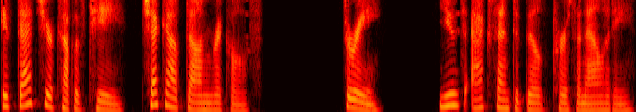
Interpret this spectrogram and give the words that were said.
If that's your cup of tea, check out Don Rickles. 3. Use accent to build personality.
